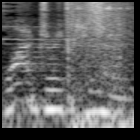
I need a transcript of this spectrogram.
quadra kill.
